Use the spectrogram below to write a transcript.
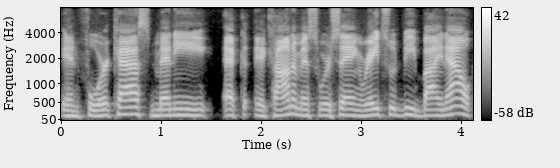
and forecast, many ec- economists were saying rates would be by now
